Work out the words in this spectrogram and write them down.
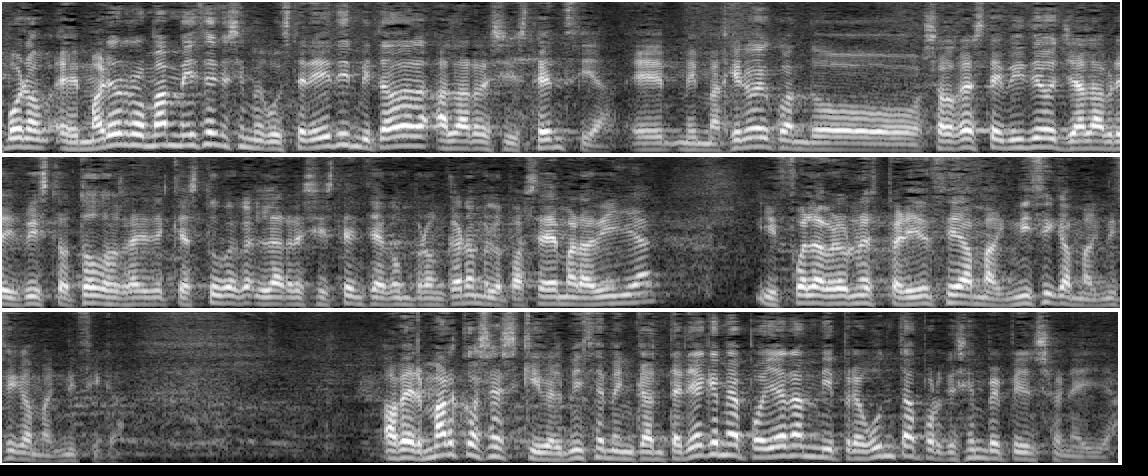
bueno, eh, Mario Román me dice que si me gustaría ir invitado a la Resistencia. Eh, me imagino que cuando salga este vídeo ya lo habréis visto todos, eh, que estuve en la Resistencia con Broncano, me lo pasé de maravilla y fue la verdad una experiencia magnífica, magnífica, magnífica. A ver, Marcos Esquivel me dice, me encantaría que me apoyaran mi pregunta porque siempre pienso en ella.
